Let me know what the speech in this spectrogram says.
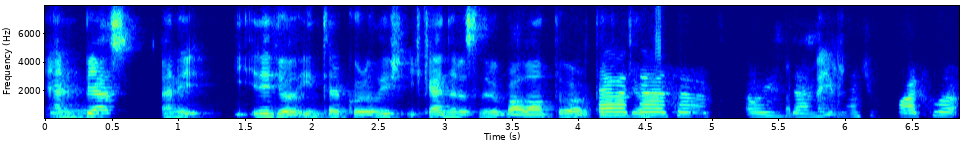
Yani Bilmiyorum. biraz hani ne diyor intercorrelation kendi arasında bir bağlantı var tabii Evet evet evet. O yüzden Hayır. yani çok farklı.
